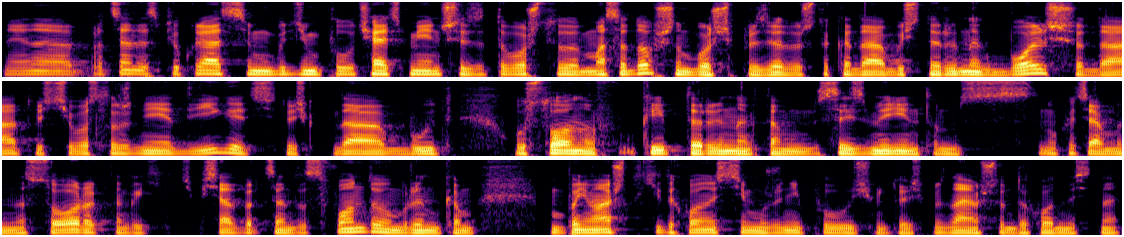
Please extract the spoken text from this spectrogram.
наверное, проценты спекуляций мы будем получать меньше из-за того, что масс adoption больше произойдет, потому что когда обычно рынок больше, да, то есть его сложнее двигать, то есть когда будет условно крипторынок там соизмерим там, с, ну, хотя бы на 40, на каких-то 50% с фондовым рынком, мы понимаем, что такие доходности мы уже не получим. То есть мы знаем, что доходность на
